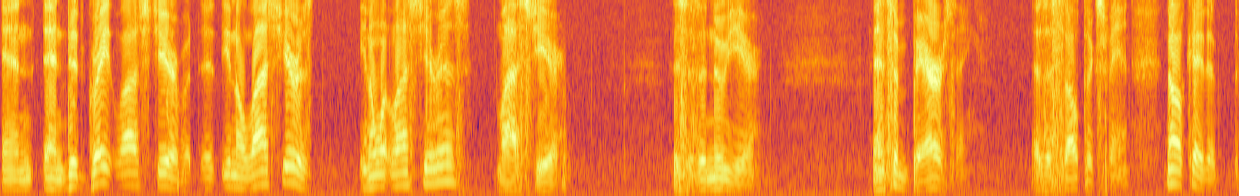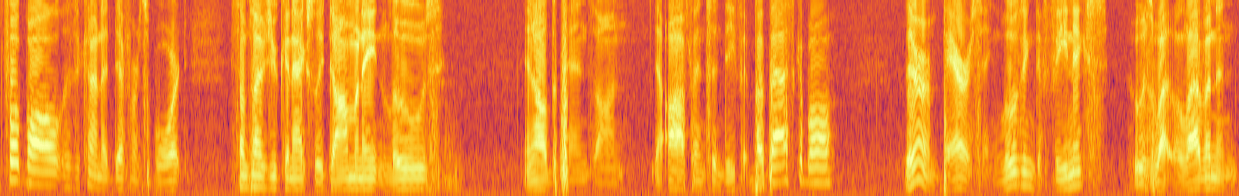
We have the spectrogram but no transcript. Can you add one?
and and did great last year. But it, you know, last year is, you know what last year is? Last year. This is a new year, and it's embarrassing as a Celtics fan. Now, okay, the, the football is a kind of different sport. Sometimes you can actually dominate and lose. It all depends on the offense and defense. But basketball, they're embarrassing. Losing to Phoenix who was what 11 and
